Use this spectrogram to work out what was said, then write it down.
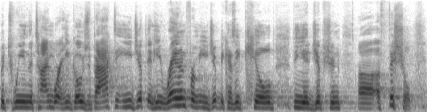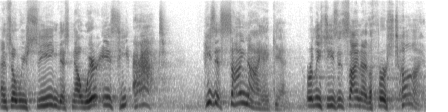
between the time where he goes back to Egypt and he ran from Egypt because he killed the Egyptian uh, official. And so we're seeing this. Now, where is he at? He's at Sinai again, or at least he's at Sinai the first time.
